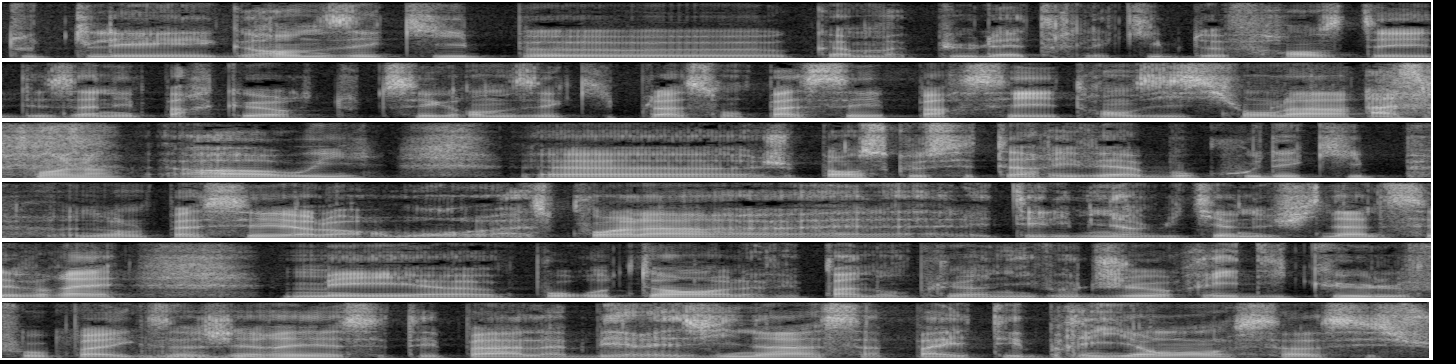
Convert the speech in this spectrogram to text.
toutes les grandes équipes, euh, comme a pu l'être l'équipe de France des, des, années par cœur, toutes ces grandes équipes-là sont passées par ces transitions-là. À ce point-là? Ah oui. je pense que c'est arrivé à beaucoup d'équipes dans le passé. Alors bon, à ce point-là, elle, elle a été éliminée en huitième de finale, c'est vrai. Mais pour autant, elle n'avait pas non plus un niveau de jeu ridicule. Faut pas exagérer. C'était pas la Bérésina, ça n'a pas été brillant, ça c'est sûr,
